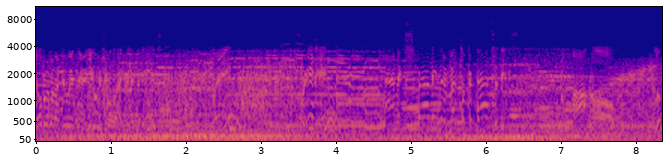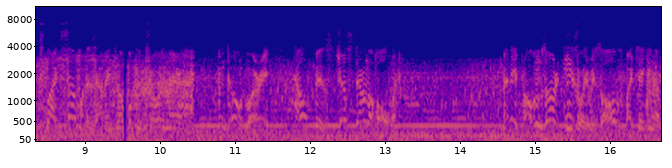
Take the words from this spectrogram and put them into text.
children are doing their usual activities playing, reading, and expanding their mental capacities. Uh oh. Looks like someone is having trouble controlling their. Don't worry, help is just down the hallway. Many problems are easily resolved by taking a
